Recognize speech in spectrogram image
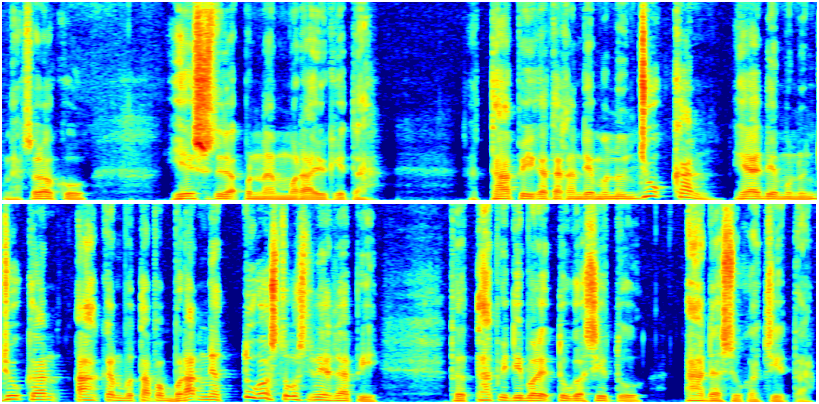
Nah, saudaraku, Yesus tidak pernah merayu kita. Tetapi katakan dia menunjukkan, ya dia menunjukkan akan betapa beratnya tugas-tugas ini dihadapi. Tetapi di balik tugas itu ada sukacita,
